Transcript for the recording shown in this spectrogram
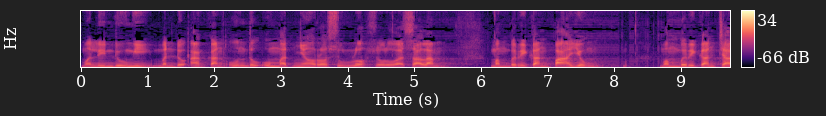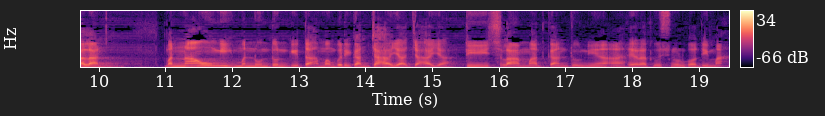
melindungi, mendoakan untuk umatnya Rasulullah SAW, memberikan payung, memberikan jalan, menaungi, menuntun kita, memberikan cahaya-cahaya, diselamatkan dunia akhirat husnul khotimah.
